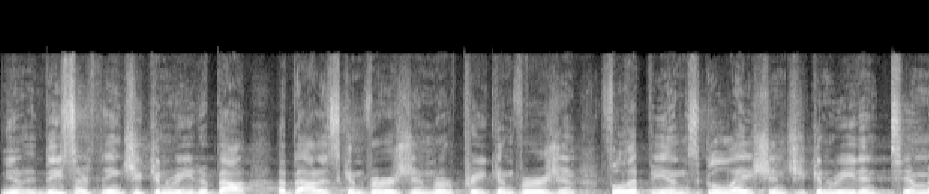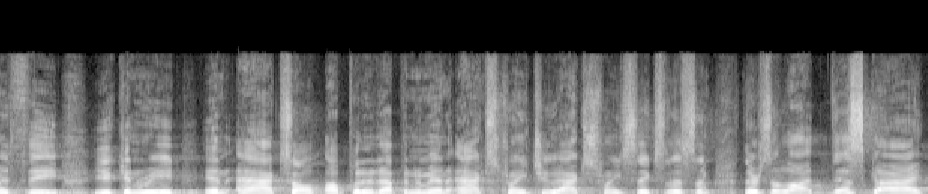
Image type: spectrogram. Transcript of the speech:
You know, these are things you can read about, about his conversion or pre conversion. Philippians, Galatians, you can read in Timothy, you can read in Acts. I'll, I'll put it up in a minute. Acts 22, Acts 26. Listen, there's a lot. This guy,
